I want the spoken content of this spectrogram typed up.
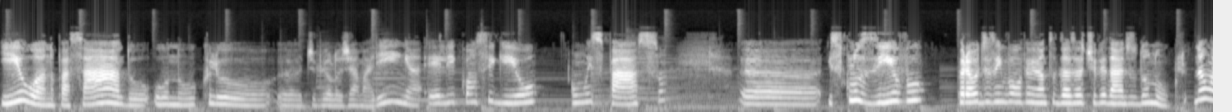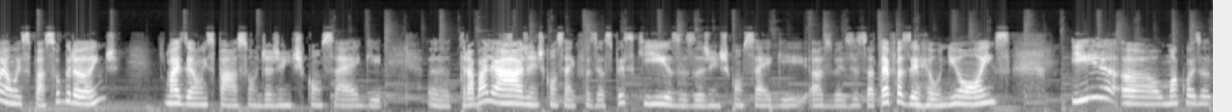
E o ano passado, o núcleo uh, de biologia marinha, ele conseguiu um espaço uh, exclusivo para o desenvolvimento das atividades do núcleo. Não é um espaço grande, mas é um espaço onde a gente consegue uh, trabalhar, a gente consegue fazer as pesquisas, a gente consegue, às vezes, até fazer reuniões. E uh, uma coisa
